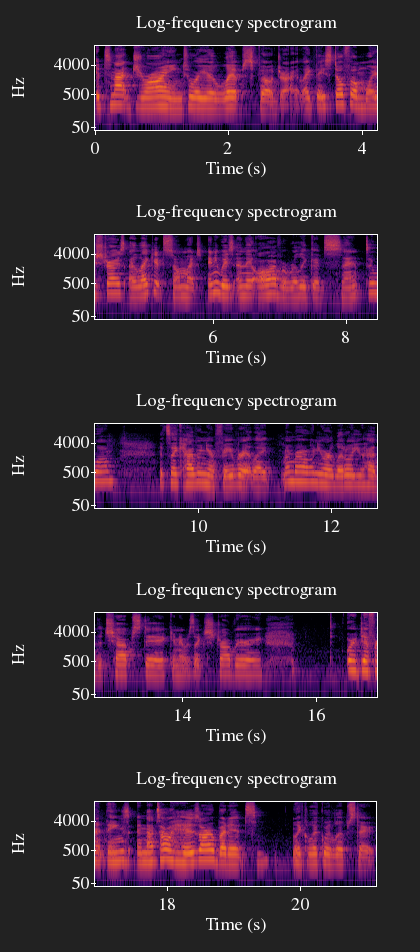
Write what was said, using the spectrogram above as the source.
it's not drying to where your lips feel dry. Like they still feel moisturized. I like it so much. Anyways, and they all have a really good scent to them. It's like having your favorite, like, remember how when you were little you had the chapstick and it was like strawberry or different things? And that's how his are, but it's like liquid lipstick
